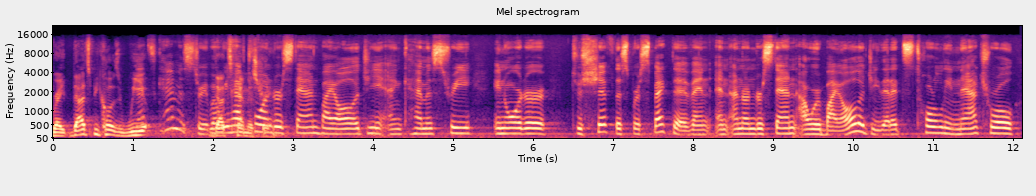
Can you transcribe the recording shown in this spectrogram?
Right? That's because we. That's chemistry, but That's we have chemistry. to understand biology and chemistry in order to shift this perspective and, and, and understand our biology, that it's totally natural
